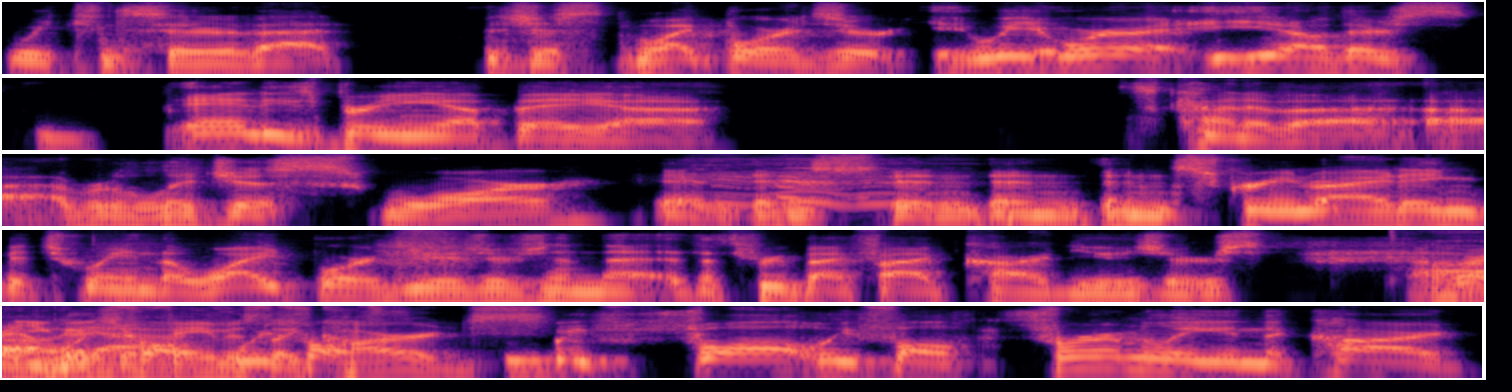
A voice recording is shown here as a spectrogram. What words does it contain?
We consider that it's just whiteboards are we, we're you know there's Andy's bringing up a uh, it's kind of a, a religious war in in, in, in, in, screenwriting between the whiteboard users and the, the three by five card users. Oh, you guys are famously fall, cards. We fall we fall firmly in the card,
